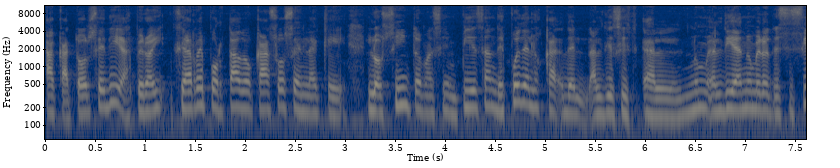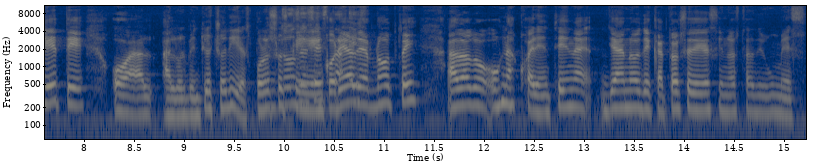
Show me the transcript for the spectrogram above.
a 14 días, pero hay, se ha reportado casos en la que los síntomas empiezan después de los, del al, día número 17 o a los 28 días. Por eso es que en Corea del Norte ha dado una cuarentena ya no de 14 días, sino hasta de un mes.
